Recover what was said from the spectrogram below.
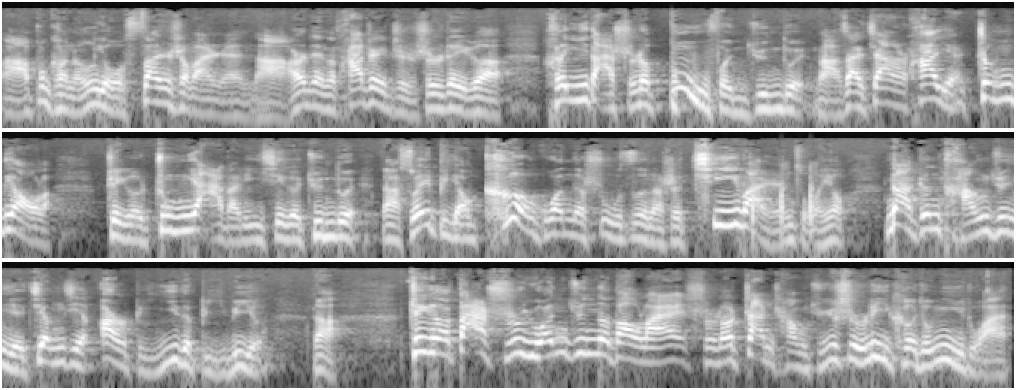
啊，不可能有三十万人啊。而且呢，他这只是这个黑衣大食的部分军队啊，再加上他也征调了。这个中亚的一些个军队啊，所以比较客观的数字呢是七万人左右，那跟唐军也将近二比一的比例了啊。这个大石援军的到来，使得战场局势立刻就逆转。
